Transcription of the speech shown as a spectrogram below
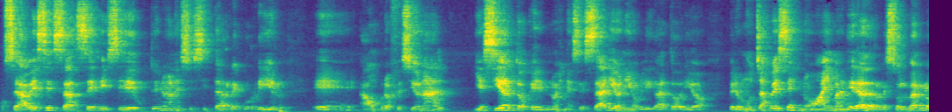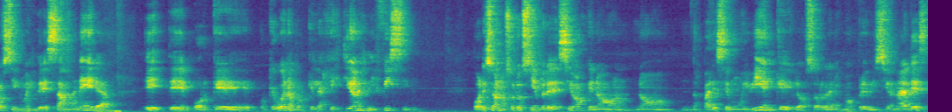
o sea, a veces ANSES dice, usted no necesita recurrir eh, a un profesional, y es cierto que no es necesario ni obligatorio, pero muchas veces no hay manera de resolverlo si no es de esa manera, este, porque, porque, bueno, porque la gestión es difícil. Por eso nosotros siempre decimos que no, no nos parece muy bien que los organismos previsionales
